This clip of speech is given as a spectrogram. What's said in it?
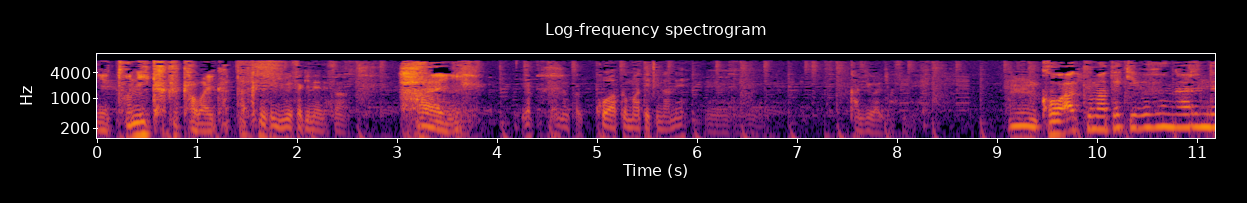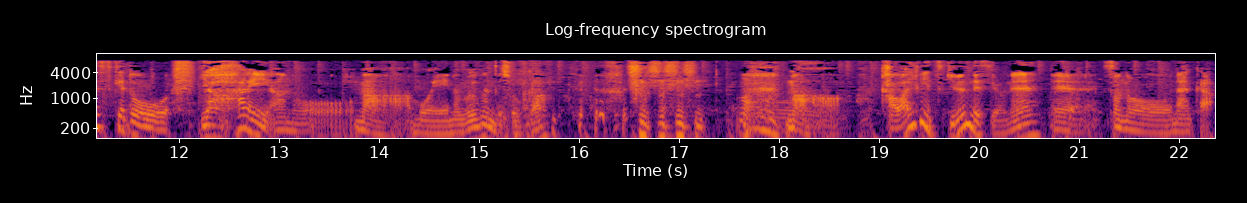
えーとにかく可愛かったです。弓崎ねねさん。はい。やっぱりなんか小悪魔的なね、えー感じがありますね。うん、小悪魔的部分があるんですけど、やはり、あの、まあ、萌えの部分でしょうか。まあ まあ、可愛いに尽きるんですよね。えーその、なんか、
